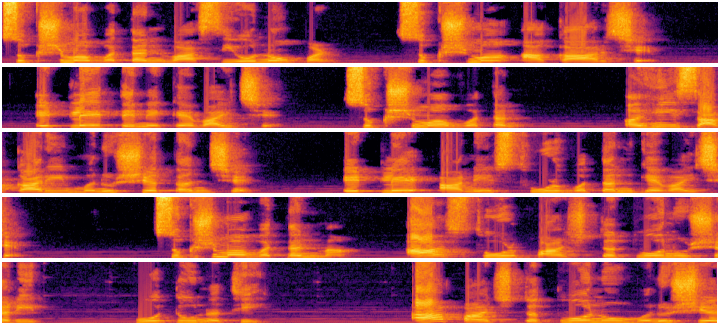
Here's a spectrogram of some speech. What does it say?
સૂક્ષ્મ વતનવાસીઓનો પણ સૂક્ષ્મ આકાર છે. એટલે તેને કહેવાય છે સૂક્ષ્મ વતન. અહીં સાકારી મનુષ્યતન છે. એટલે આને સ્થૂળ વતન કહેવાય છે. સૂક્ષ્મ વતનમાં આ સ્થૂળ પાંચ તત્વોનું શરીર હોતું નથી. આ પાંચ તત્વોનું મનુષ્ય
